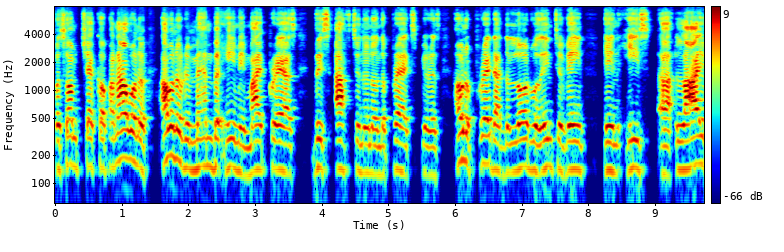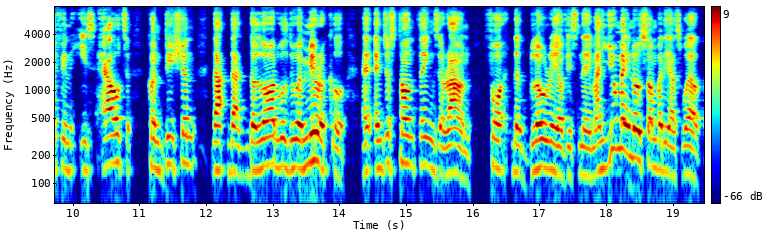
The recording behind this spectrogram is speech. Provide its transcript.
for some checkup. And i want to i want to remember him in my prayers this afternoon on the prayer experience. I want to pray that the lord will intervene in his uh, life in his health condition that that the lord will do a miracle and, and just turn things around for the glory of his name. And you may know somebody as well.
